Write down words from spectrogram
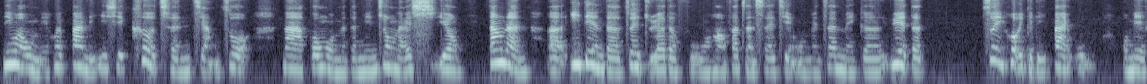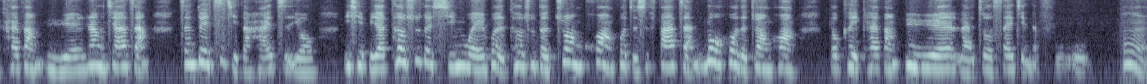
另外我们也会办理一些课程讲座，那供我们的民众来使用。当然，呃，一店的最主要的服务哈，发展筛检，我们在每个月的最后一个礼拜五，我们也开放预约，让家长针对自己的孩子有一些比较特殊的行为或者特殊的状况，或者是发展落后的状况，都可以开放预约来做筛检的服务。嗯，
